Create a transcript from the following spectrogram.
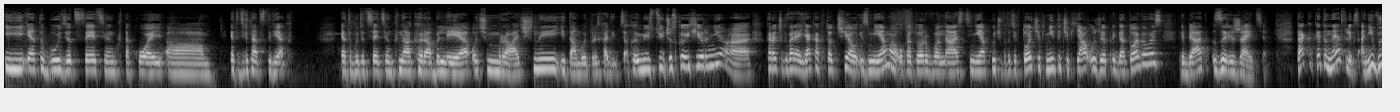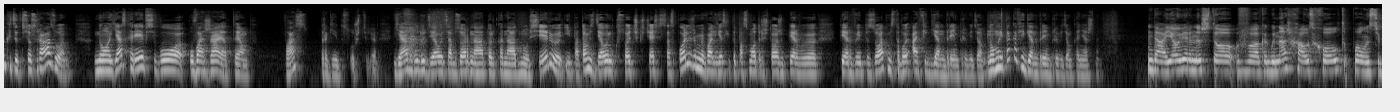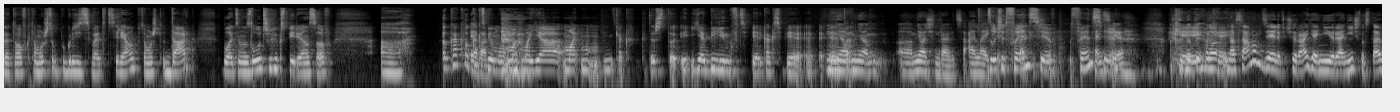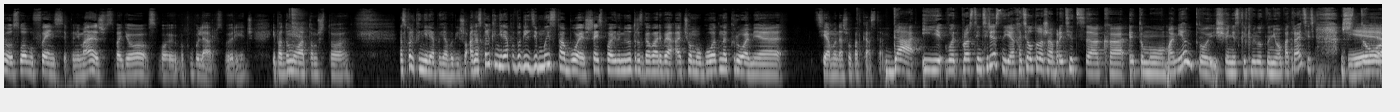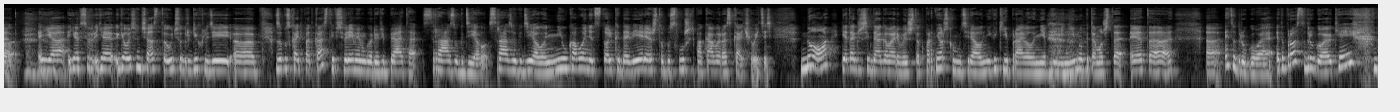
И это будет сеттинг такой... Э, это 19 век. Это будет сеттинг на корабле, очень мрачный, и там будет происходить всякая мистическая херня. Короче говоря, я как тот чел из мема, у которого на стене куча вот этих точек, ниточек, я уже приготовилась. Ребят, заряжайте. Так как это Netflix, они выкатят все сразу, но я, скорее всего, уважая темп вас, дорогие слушатели. Я буду делать обзор на, только на одну серию, и потом сделаем кусочек части со спойлерами. Валь, если ты посмотришь тоже первый, первый эпизод, мы с тобой офигенно время проведем. Но мы и так офигенно время проведем, конечно. Да, я уверена, что в как бы наш household полностью готов к тому, чтобы погрузиться в этот сериал, потому что Dark был один из лучших experience ов. А, как, как тебе моя, моя, как это что, я билингв теперь, как тебе э, это? Мне, мне, Uh, мне очень нравится. I like Звучит fancy. Fancy? Okay, но, okay. но на самом деле вчера я не иронично вставила слово fancy, понимаешь, в, свое, в свой вокабуляр, в свою речь. И подумала о том, что насколько нелепо я выгляжу. А насколько нелепо выглядим мы с тобой, шесть с половиной минут разговаривая о чем угодно, кроме темы нашего подкаста. Да, и вот просто интересно, я хотела тоже обратиться к этому моменту, еще несколько минут на него потратить, что yeah. я, я, все, я, я очень часто учу других людей э, запускать подкасты, и все время им говорю, ребята, сразу к делу, сразу к делу, ни у кого нет столько доверия, чтобы слушать, пока вы раскачиваетесь. Но я также всегда оговариваю, что к партнерскому материалу никакие правила не применимы, потому что это, э, это другое, это просто другое, окей? Okay?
